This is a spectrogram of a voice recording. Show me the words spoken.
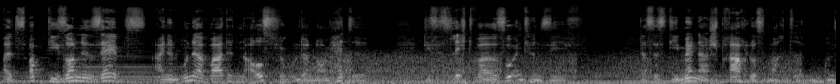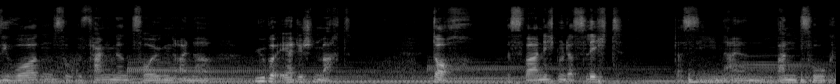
als ob die Sonne selbst einen unerwarteten Ausflug unternommen hätte. Dieses Licht war so intensiv, dass es die Männer sprachlos machte und sie wurden zu gefangenen Zeugen einer überirdischen Macht. Doch es war nicht nur das Licht, das sie in einen Bann zog.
